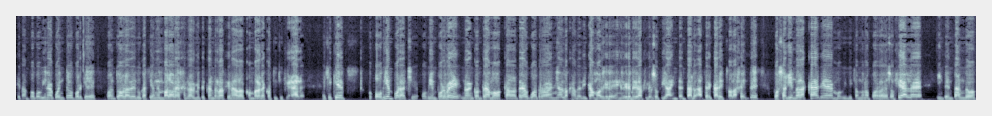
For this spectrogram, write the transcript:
que tampoco viene a cuento porque cuando tú hablas de educación en valores generalmente están relacionados con valores constitucionales. Así que o bien por H o bien por B nos encontramos cada tres o cuatro años los que nos dedicamos al en el gremio de la filosofía a intentar acercar esto a la gente, pues saliendo a las calles, movilizándonos por redes sociales, intentando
